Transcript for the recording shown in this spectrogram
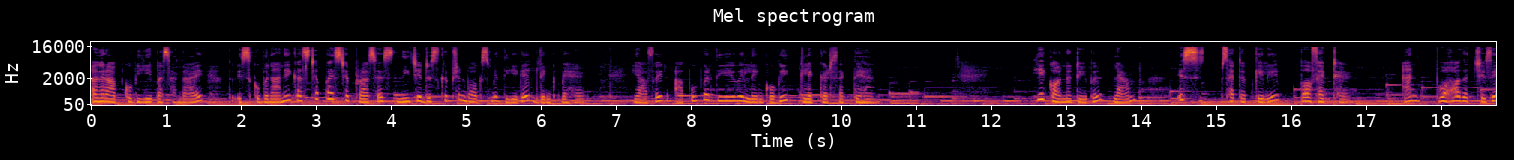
अगर आपको भी ये पसंद आए तो इसको बनाने का स्टेप बाय स्टेप प्रोसेस नीचे डिस्क्रिप्शन बॉक्स में दिए गए लिंक में है। या फिर आप ऊपर दिए हुए लिंक को भी क्लिक कर सकते हैं। ये कॉर्नर टेबल लैम्प इस सेटअप के लिए परफेक्ट है। एंड बहुत अच्छे से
